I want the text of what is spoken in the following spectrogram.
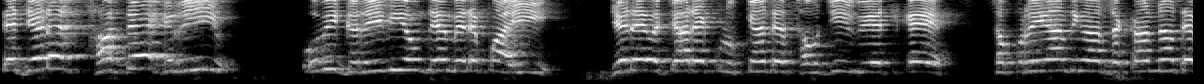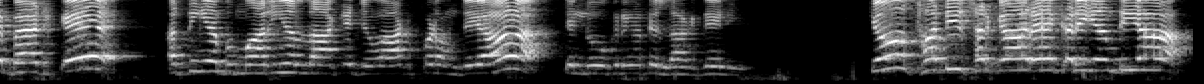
ਤੇ ਜਿਹੜੇ ਸਾਡੇ ਗਰੀਬ, ਉਹ ਵੀ ਗਰੀਬੀ ਆਉਂਦੇ ਆ ਮੇਰੇ ਭਾਈ, ਜਿਹੜੇ ਵਿਚਾਰੇ ਕੁੜੁਕਿਆਂ ਤੇ ਸਬਜ਼ੀ ਵੇਚ ਕੇ, ਸਪਰੇਆਂ ਦੀਆਂ ਦੁਕਾਨਾਂ ਤੇ ਬੈਠ ਕੇ ਅੱਧੀਆਂ ਬਿਮਾਰੀਆਂ ਲਾ ਕੇ ਜਵਾਕ ਪੜਾਉਂਦੇ ਆ ਤੇ ਨੌਕਰੀਆਂ ਤੇ ਲੱਗਦੇ ਨਹੀਂ। ਕਿਉਂ ਸਾਡੀ ਸਰਕਾਰ ਐ ਕਰੀ ਜਾਂਦੀ ਆ?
